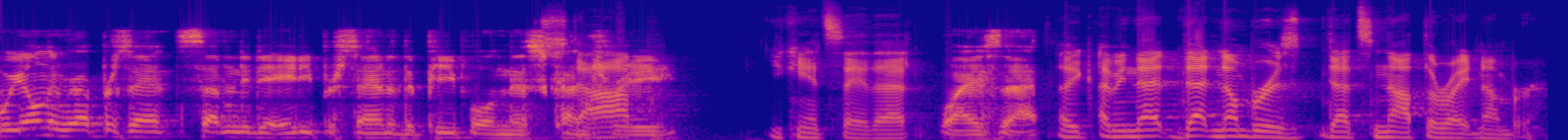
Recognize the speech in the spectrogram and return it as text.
we only represent 70 to 80% of the people in this country. Stop. You can't say that. Why is that? Like, I mean, that, that number is, that's not the right number.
